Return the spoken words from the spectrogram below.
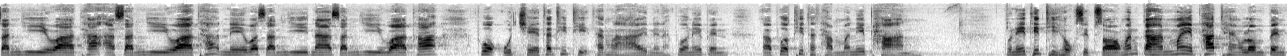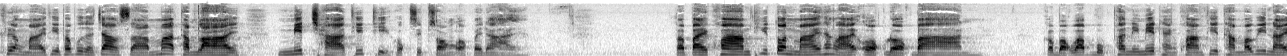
สัญญีวาทะอสัญญีวาทะเนวสัญญีนาสัญญีวาทะพวกอุเฉททิฏฐิทั้งหลายเนี่ยนะพวกนี้เป็นพวกทิฏฐธรรมนิพานพวกนี้ทิฏฐิ 62มันการไม่พัดแห่งลมเป็นเครื่องหมายที่พระพุทธเจ้าสามารถทำลาย มิจฉาทิฏฐิ 62 ออกไปได้ ต่อไปความที่ต้นไม้ทั้งหลายออกดอกบาน ก็บอกว่าบุพนิมิตแห่งความที่ธรรมวินัย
